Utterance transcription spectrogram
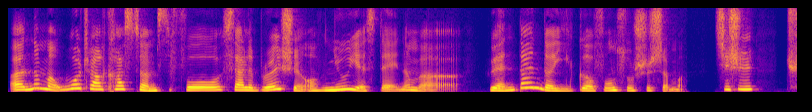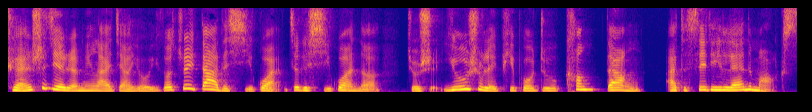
呃，那么 What are customs for celebration of New Year's Day？那么元旦的一个风俗是什么？其实全世界人民来讲，有一个最大的习惯，这个习惯呢，就是 usually people do countdown at city landmarks。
